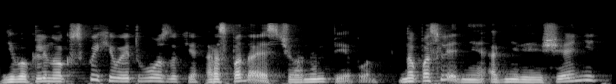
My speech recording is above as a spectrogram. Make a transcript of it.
Его клинок вспыхивает в воздухе, распадаясь черным пеплом. Но последняя огневеющая нить,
